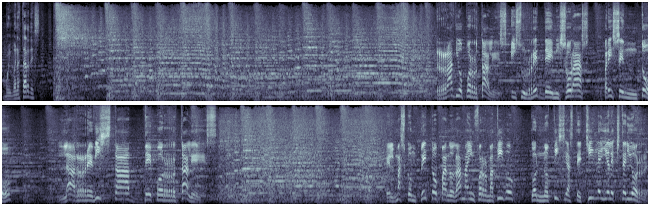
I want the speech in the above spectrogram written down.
Muy buenas tardes. Radio Portales y su red de emisoras presentó la revista de Portales. El más completo panorama informativo con noticias de Chile y el exterior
